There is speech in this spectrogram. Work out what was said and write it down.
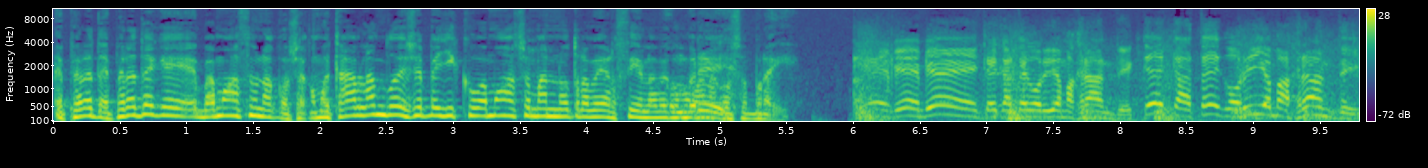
Espérate, espérate que vamos a hacer una cosa. Como estás hablando de ese pellizco, vamos a asomarnos otra vez al cielo a ver cómo va Hombre. la cosa por ahí. Bien, bien, bien. Qué categoría más grande. Qué categoría más grande.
